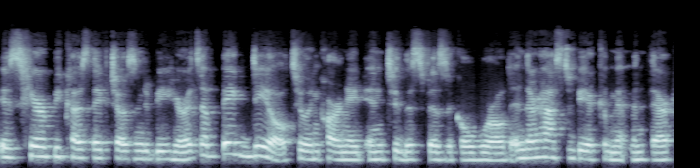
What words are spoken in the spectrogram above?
is here because they've chosen to be here. It's a big deal to incarnate into this physical world, and there has to be a commitment there.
